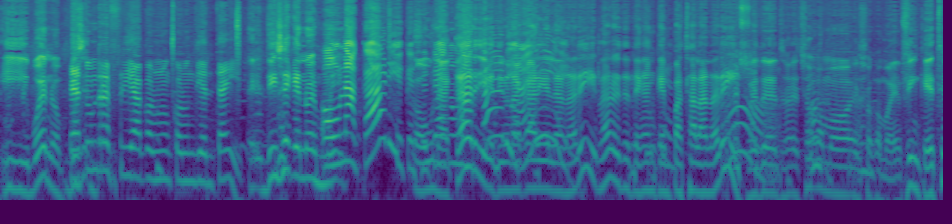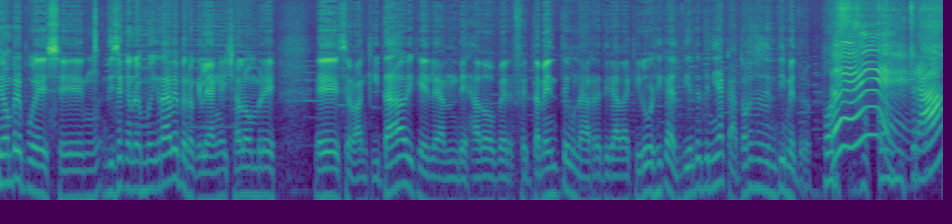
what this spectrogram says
y bueno, dice, un resfriado con un, con un diente ahí. eh, dice que no es muy... O una carie, que o se una carie, que tiene una carie en la nariz, claro, y te tengan que empastar la nariz. Oh. Eso, eso como, eso como, en fin, que este hombre pues eh, dice que no es muy grave, pero que le han hecho al hombre, eh, se lo han quitado y que le han dejado perfectamente una retirada quirúrgica. El diente tenía 14 centímetros. Por Eh, contra.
